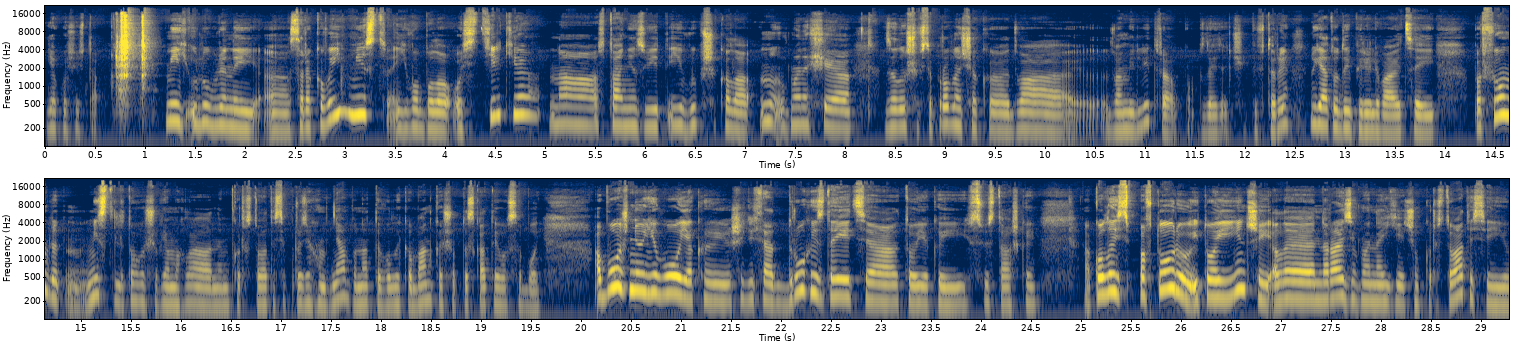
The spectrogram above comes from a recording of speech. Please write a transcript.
якось ось так. Мій улюблений 40-й міст, його було ось стільки на останній звіт, і випшикала. Ну, в мене ще залишився пробничок е, 2, 2 мл, здається, чи півтори. Ну, я туди переливаю цей парфюм для міст для того, щоб я могла ним користуватися протягом дня, бо надто велика банка, щоб таскати його з собою. Обожнюю його, як і 62-й, здається, той, який з фісташкою. Колись повторю і той, і інший, але наразі в мене є чим користуватися, і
